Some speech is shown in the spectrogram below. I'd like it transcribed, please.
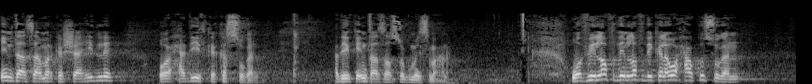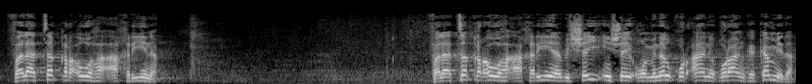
intaasaa marka shaahid leh oo xadiidka ka sugan. Xadiidka intaasaa sugmays macna wa fii lafdin lafdi kale waxaa ku sugan falaa taqra'uu ha akhriina bishayin shay oo min alqur'aani qur'aanka ka mida.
